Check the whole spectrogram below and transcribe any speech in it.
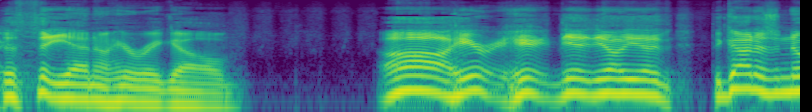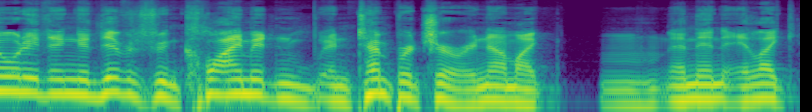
the thing. Yeah, no, here we go. Oh, here, here, yeah, yeah, the guy doesn't know anything the difference between climate and, and temperature, and I'm like, mm. and then it like,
